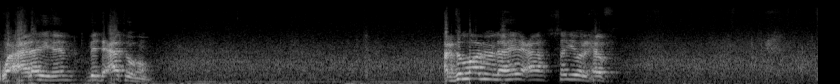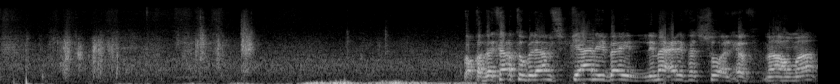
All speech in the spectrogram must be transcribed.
وعليهم بدعتهم. عبد الله بن لهيعة سيء الحفظ. وقد ذكرت بالأمس جانبين لمعرفة سوء الحفظ. ما هما؟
